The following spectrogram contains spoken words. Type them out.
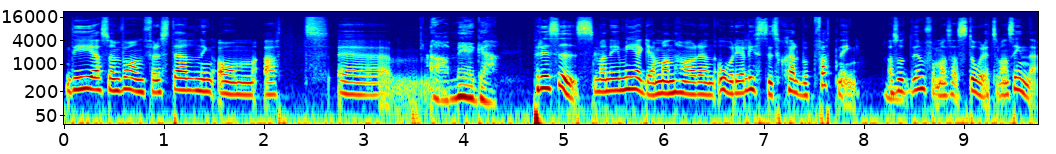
Det är alltså en vanföreställning om att... Eh, ah, mega. Precis, man är mega, man har en orealistisk självuppfattning. Mm. Alltså den får man så här storhetsvansinne.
